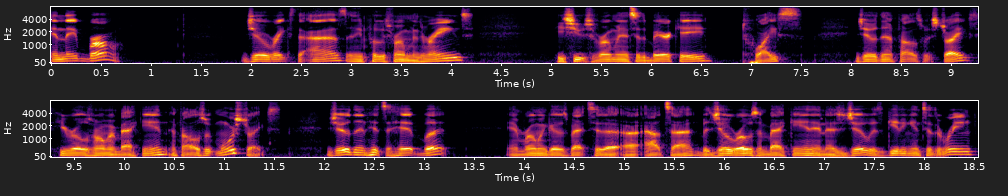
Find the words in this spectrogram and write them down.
And they brawl. Joe rakes the eyes and he pokes Roman Reigns. He shoots Roman into the barricade twice. Joe then follows with strikes. He rolls Roman back in and follows with more strikes. Joe then hits a headbutt, and Roman goes back to the uh, outside, but Joe rolls him back in. And as Joe is getting into the ring,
